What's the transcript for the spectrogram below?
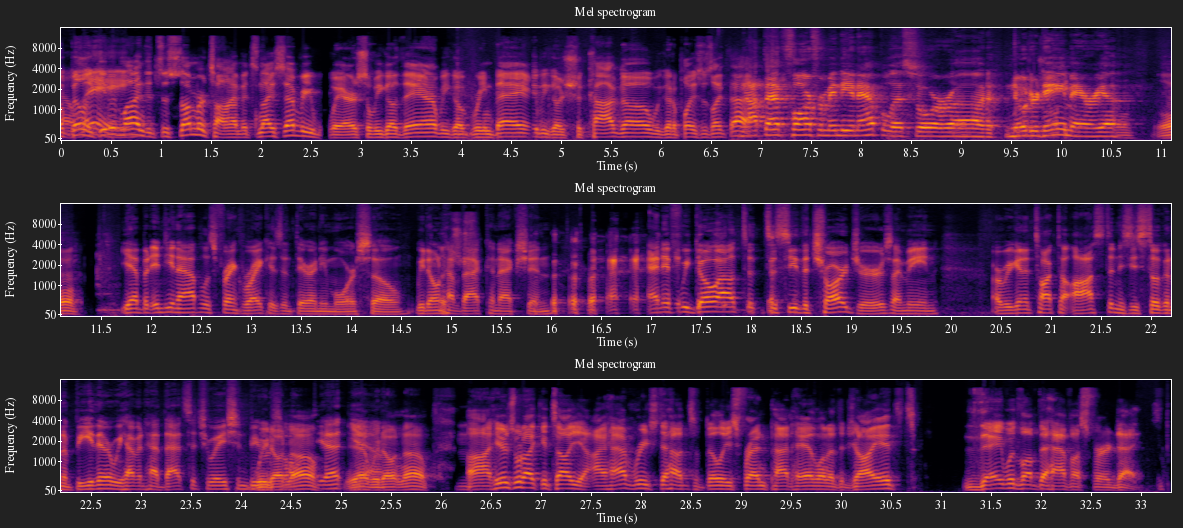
but LA, Billy, keep in mind it's the summertime. It's nice everywhere. So we go there, we go Green Bay, we go Chicago, we go to places like that. Not that far from Indianapolis or uh, Notre Dame area. Yeah. Yeah, but Indianapolis, Frank Reich isn't there anymore, so we don't have that connection. and if we go out to, to see the Chargers, I mean, are we going to talk to Austin? Is he still going to be there? We haven't had that situation be we don't know yet. Yeah, yeah, we don't know. Mm-hmm. Uh, here's what I can tell you: I have reached out to Billy's friend Pat Hanlon at the Giants. They would love to have us for a day.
